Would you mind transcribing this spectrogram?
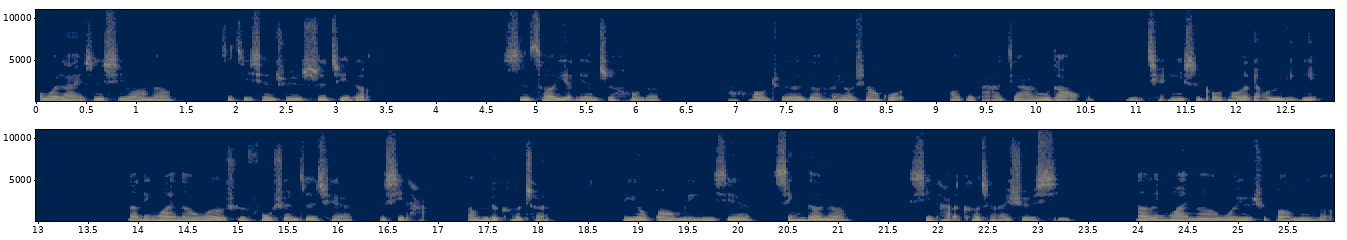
未来也是希望呢，自己先去实际的实测演练之后呢，然后觉得很有效果，然后再把它加入到潜意识沟通的疗愈里面。那另外呢，我有去复训之前的西塔疗愈的课程，也有报名一些新的呢西塔的课程来学习。那另外呢，我也去报名了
